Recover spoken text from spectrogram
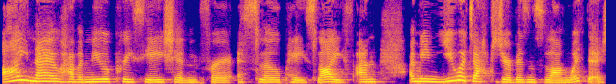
I now have a new appreciation for a slow paced life. And I mean, you adapted your business along with it.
